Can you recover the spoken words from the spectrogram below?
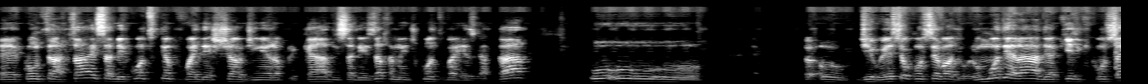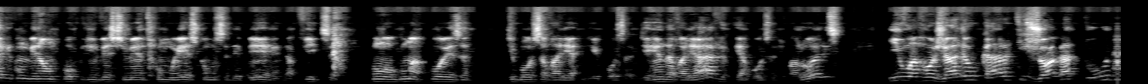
é, contratar e saber quanto tempo vai deixar o dinheiro aplicado e saber exatamente quanto vai resgatar. O, o, o, digo, esse é o conservador. O moderado é aquele que consegue combinar um pouco de investimento como esse, como CDB, renda fixa, com alguma coisa de bolsa, varia, de bolsa de renda variável, que é a bolsa de valores. E o arrojado é o cara que joga tudo,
